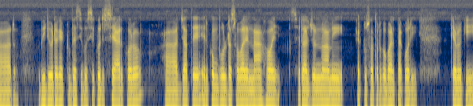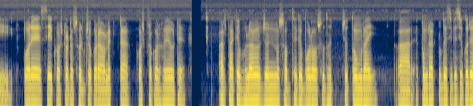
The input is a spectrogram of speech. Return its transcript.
আর ভিডিওটাকে একটু বেশি বেশি করে শেয়ার করো। আর যাতে এরকম ভুলটা সবারই না হয় সেটার জন্য আমি একটু সতর্কবার্তা করি, কেন কি পরে সেই কষ্টটা সহ্য করা অনেকটা কষ্টকর হয়ে ওঠে। আর তাকে ভোলানোর জন্য সব থেকে বড় ওষুধ হচ্ছে তোমরাই। আর তোমরা একটু বেশি বেশি করে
